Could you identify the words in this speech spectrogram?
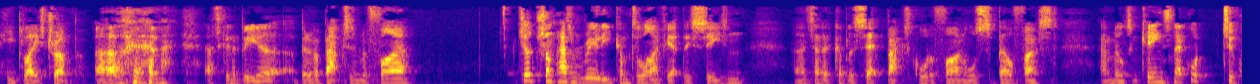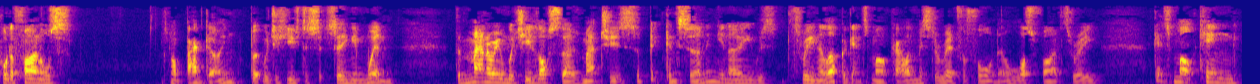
he plays Trump. Uh, that's going to be a, a, bit of a baptism of fire. Judd Trump hasn't really come to life yet this season. Uh, he's had a couple of setbacks, quarterfinals, Belfast and Milton Keynes. Now, two quarterfinals it's not bad going, but we're just used to seeing him win. The manner in which he lost those matches is a bit concerning. You know, he was 3 0 up against Mark Allen, a red for 4 0, lost 5 3. Against Mark King,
